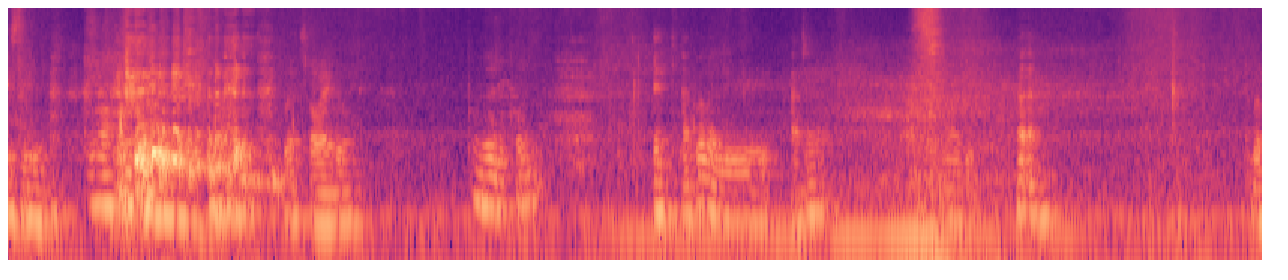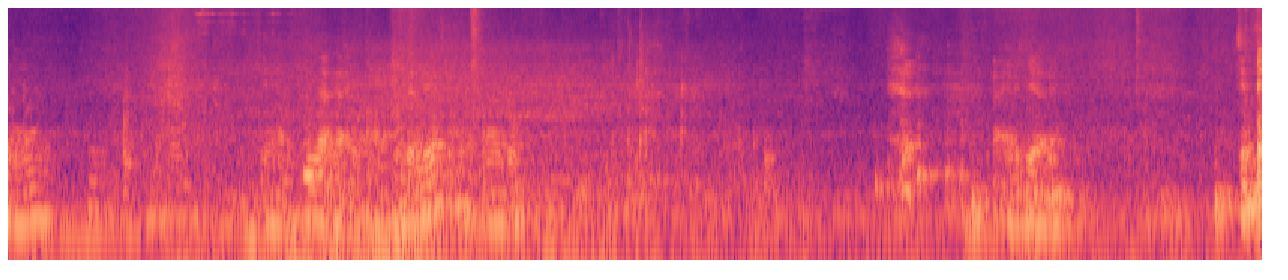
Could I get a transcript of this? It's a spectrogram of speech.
istri Assalamualaikum. Eh aku lagi acara baru mulai ya nih cinta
